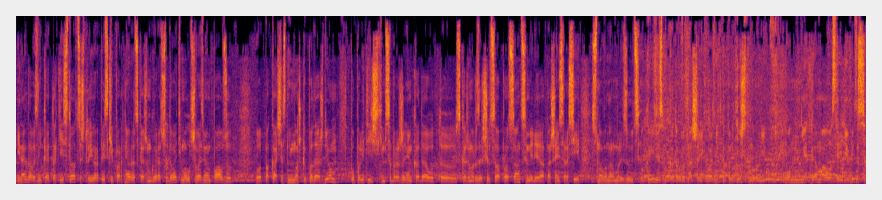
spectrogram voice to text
Иногда возникают такие ситуации, что европейские партнеры, скажем, говорят, что давайте мы лучше возьмем паузу, вот пока сейчас немножко подождем по политическим соображениям, когда вот, э, скажем, разрешится вопрос с санкциями или отношения с Россией снова нормализуются. Кризис, который в отношениях возник на политическом уровне, он не для малого и среднего бизнеса,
